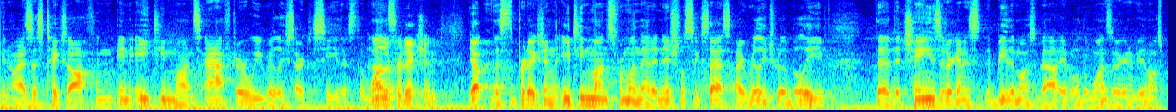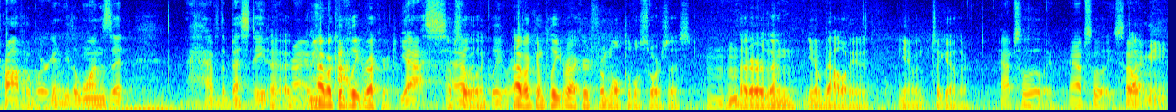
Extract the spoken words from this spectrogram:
you know, as this takes off, in, in 18 months after we really start to see this, the Another ones. prediction. Yep, this is the prediction. 18 months from when that initial success, I really truly believe that the chains that are going to be the most valuable, the ones that are going to be the most profitable, are going to be the ones that have the best data. Uh, right? I have a complete record. Yes, absolutely. Have a complete record. Have a complete record from multiple sources that are then you know validated you know together. absolutely, absolutely. So By me,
